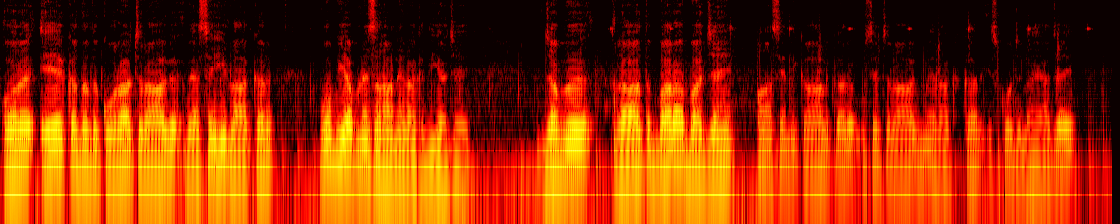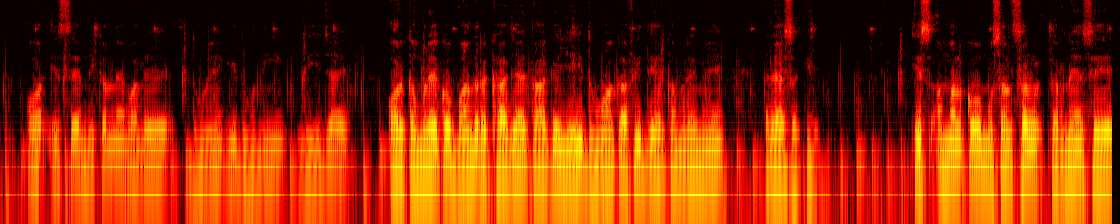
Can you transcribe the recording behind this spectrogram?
اور ایک عدد کورا چراغ ویسے ہی لا کر وہ بھی اپنے سرہانے رکھ دیا جائے۔ جب رات بارہ بج جائیں، وہاں سے نکال کر اسے چراغ میں رکھ کر اس کو جلایا جائے اور اس سے نکلنے والے دھوئیں کی دھونی لی جائے اور کمرے کو بند رکھا جائے تاکہ یہی دھواں کافی دیر کمرے میں رہ سکے۔ اس عمل کو مسلسل کرنے سے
